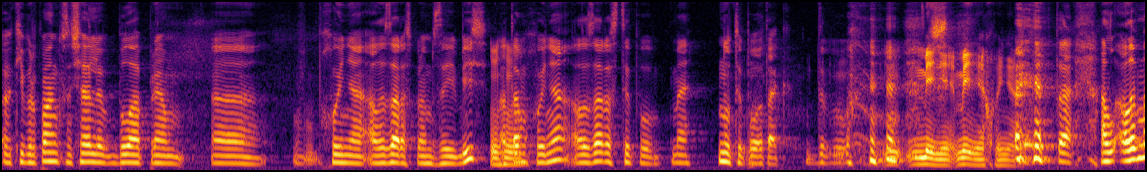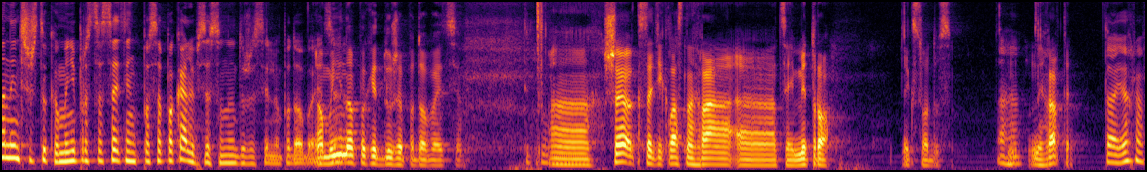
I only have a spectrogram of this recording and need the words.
е, Кіберпанк спочатку була прям е, хуйня, але зараз прям заєбісь, а там хуйня, але зараз, типу, ме. Ну, типу, отак. Типу, М- Мені, мені хуйня. та. Але, але в мене інша штука. Мені просто сеттинг постапокаліпсису не дуже сильно подобається. А мені навпаки дуже подобається. Типу, А, ще, кстати, класна гра а, цей метро. Exodus. ага. Не грав ти? Так, я грав.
